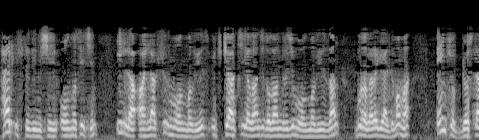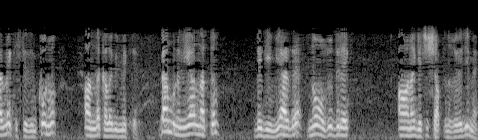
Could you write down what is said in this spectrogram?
her istediğiniz şeyin olması için illa ahlaksız mı olmalıyız, üçkağıtçı, yalancı, dolandırıcı mı olmalıyızdan buralara geldim ama en çok göstermek istediğim konu anda kalabilmekti. Ben bunu niye anlattım dediğim yerde ne oldu? Direkt ana geçiş yaptınız öyle değil mi?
